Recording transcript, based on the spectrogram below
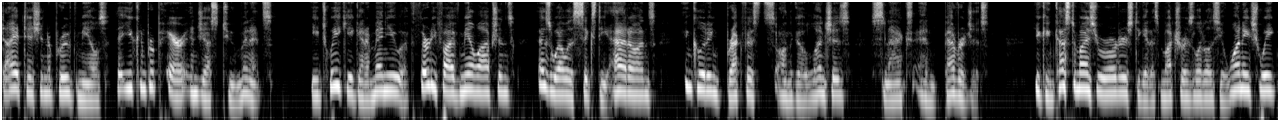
dietitian approved meals that you can prepare in just two minutes. Each week, you get a menu of 35 meal options as well as 60 add ons, including breakfasts, on the go lunches, snacks, and beverages. You can customize your orders to get as much or as little as you want each week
